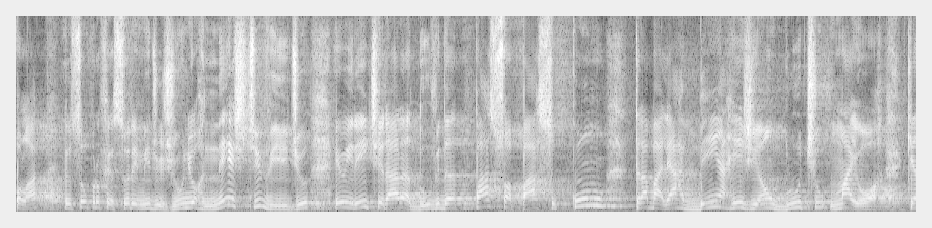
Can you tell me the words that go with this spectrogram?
Olá, eu sou o professor Emílio Júnior. Neste vídeo eu irei tirar a dúvida passo a passo como trabalhar bem a região glúteo maior, que é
